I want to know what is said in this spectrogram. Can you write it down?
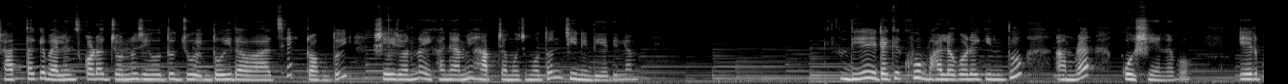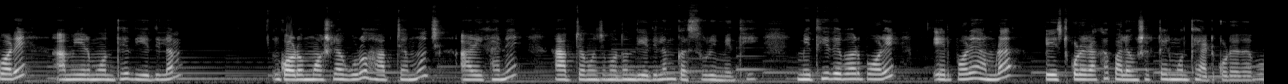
স্বাদটাকে ব্যালেন্স করার জন্য যেহেতু দই দেওয়া আছে, টক দই, সেই জন্য এখানে আমি হাফ চামচ মতন চিনি দিয়ে দিলাম। দিয়ে এটাকে খুব ভালো করে কিন্তু আমরা কষিয়ে নেব। এরপরে আমি এর মধ্যে দিয়ে দিলাম গরম মশলা গুঁড়ো হাফ চামচ আর এখানে হাফ চামচ মতন দিয়ে দিলাম কসুরি মেথি। মেথি দেওয়ার পরে এরপরে আমরা পেস্ট করে রাখা পালং শাকটা মধ্যে অ্যাড করে দেবো।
